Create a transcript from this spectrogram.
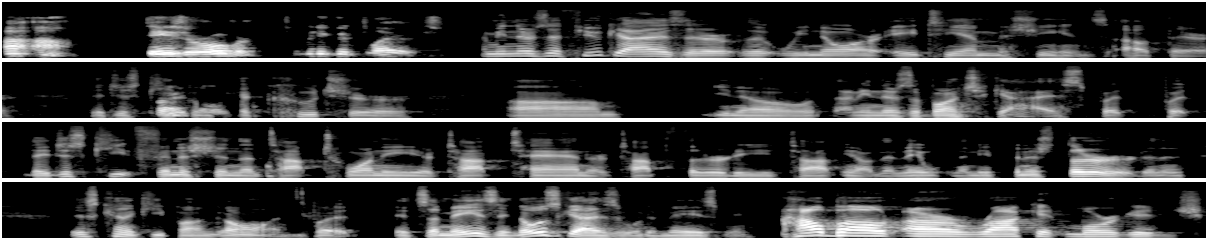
uh-uh. Days are over. Too many good players. I mean, there's a few guys that are that we know are ATM machines out there that just keep Right. going, like a Kuchar. Um, you know, I mean, there's a bunch of guys, but but they just keep finishing the top 20 or top 10 or top 30, top, you know, then they then they finish third and then they just kind of keep on going. But it's amazing. Those guys would amaze me. How about our Rocket Mortgage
